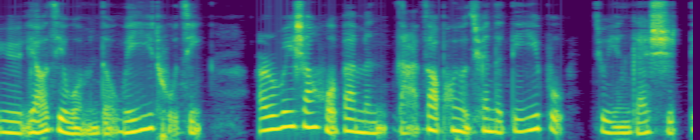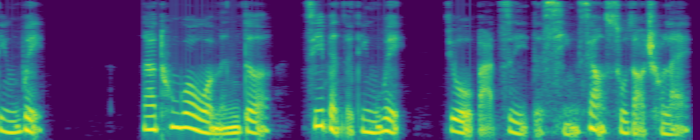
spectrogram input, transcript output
与了解我们的唯一途径，而微商伙伴们打造朋友圈的第一步就应该是定位。那通过我们的基本的定位，就把自己的形象塑造出来，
